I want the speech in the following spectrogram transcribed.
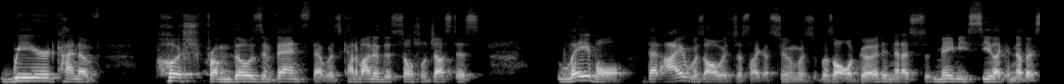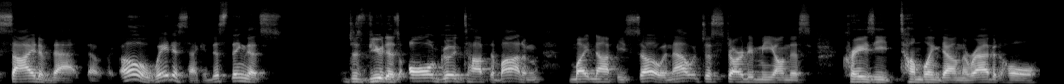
weird kind of push from those events that was kind of under this social justice label that I was always just like assumed was was all good, and then it made me see like another side of that. That was like, oh, wait a second, this thing that's just viewed as all good top to bottom might not be so, and that just started me on this crazy tumbling down the rabbit hole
